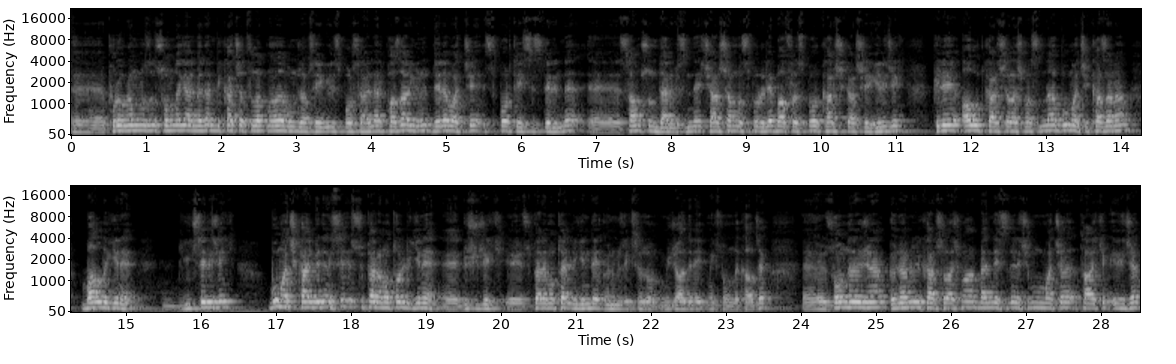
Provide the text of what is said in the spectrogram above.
Ee, programımızın sonuna gelmeden birkaç hatırlatmada bulunacağım sevgili spor severler. Pazar günü Derebahçe spor tesislerinde e, Samsun derbisinde Çarşamba Spor ile Bafra Spor karşı karşıya gelecek. Play out karşılaşmasında bu maçı kazanan Bal Ligi'ne yükselecek. Bu maçı kaybeden ise Süper Amatör Ligi'ne e, düşecek. E, Süper Amatör Ligi'nde önümüzdeki sezon mücadele etmek zorunda kalacak. E, son derece önem- önemli bir karşılaşma. Ben de sizler için bu maça takip edeceğim.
